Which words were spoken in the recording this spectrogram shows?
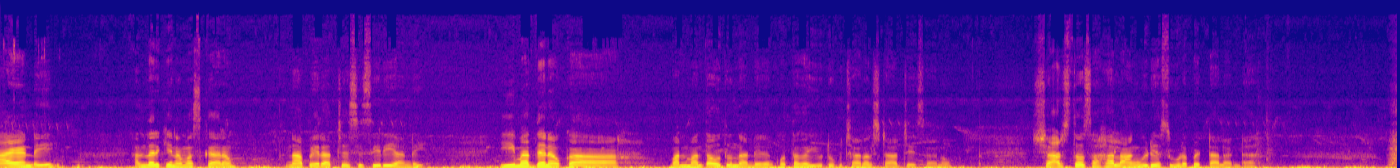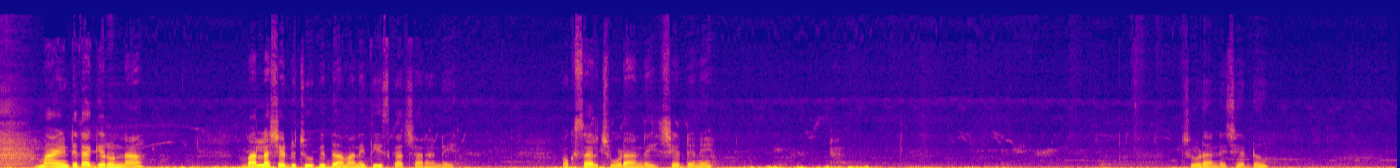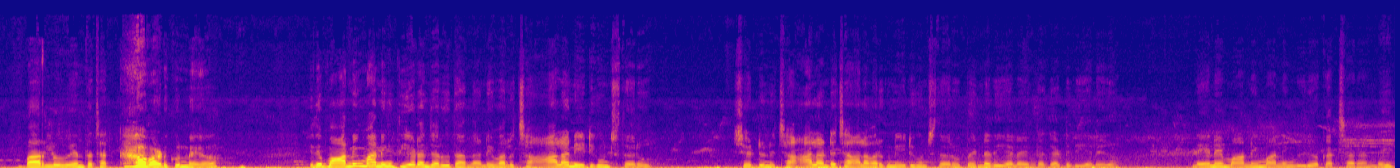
Hi అండి. అందరికీ నమస్కారం. నా పేరు వచ్చేసి సిరి అండి. ఈ మధ్యన ఒక వన్ మంత్ అవుతుందండి. నేను కొత్తగా యూట్యూబ్ ఛానల్ స్టార్ట్ చేశాను. షార్ట్స్తో సహా లాంగ్ వీడియోస్ కూడా పెట్టాలంట. మా ఇంటి దగ్గర ఉన్న బల్ల షెడ్ చూపిద్దామని తీసుకొచ్చానండి. ఒకసారి చూడండి షెడ్ని చూడండి షెడ్డు. బర్రెలు ఎంత చక్కగా పడుకున్నాయో. ఇది మార్నింగ్ మార్నింగ్ తీయడం జరుగుతుందండి. వాళ్ళు చాలా నీట్గా ఉంచుతారు. షెడ్డుని చాలా అంటే చాలా వరకు నీట్గా ఉంచుతారు. పెండ తీయలేదు ఇంకా గడ్డి తీయలేదు. నేనే మార్నింగ్ మార్నింగ్ వీడియోకి వచ్చానండి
